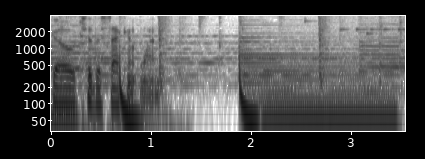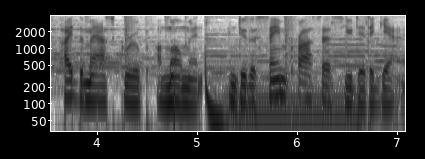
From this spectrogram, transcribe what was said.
Go to the second one. Hide the mask group a moment and do the same process you did again.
